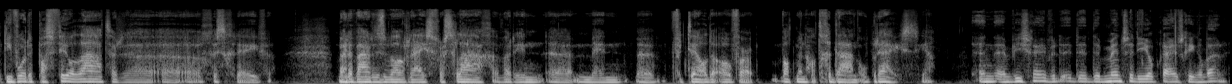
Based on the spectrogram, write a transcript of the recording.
Die worden pas veel later uh, uh, geschreven. Maar er waren dus wel reisverslagen waarin uh, men uh, vertelde over wat men had gedaan op reis. Ja. En, en wie schreven de, de, de, mensen die op reis gingen? Waren,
